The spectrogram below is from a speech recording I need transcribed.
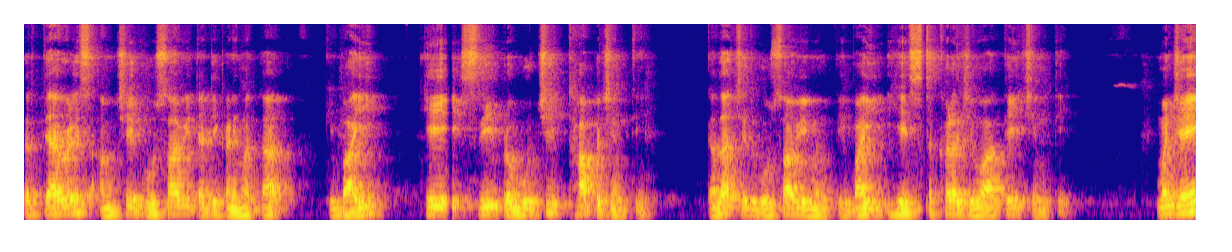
तर त्यावेळेस आमचे गोसावी त्या ठिकाणी म्हणतात की बाई हे श्री प्रभूची थाप चिंती. कदाचित गोसावी म्हणती बाई हे सखळ जीवाते चिंती. म्हणजे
